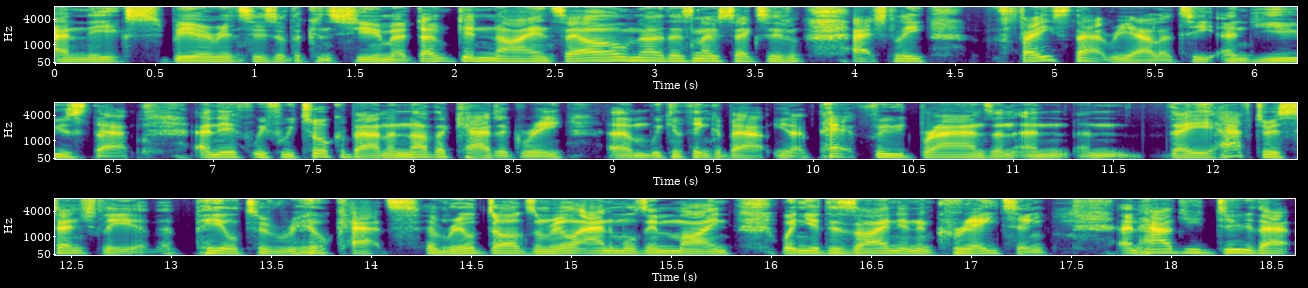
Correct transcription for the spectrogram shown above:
and the experiences of the consumer. Don't deny and say, oh, no, there's no sexism. Actually, face that reality and use that. And if, if we talk about another category, um, we can think about, you know, pet food brands and, and, and they have to essentially appeal to real cats and real dogs and real animals in mind when you're designing and creating. And how do you do that?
